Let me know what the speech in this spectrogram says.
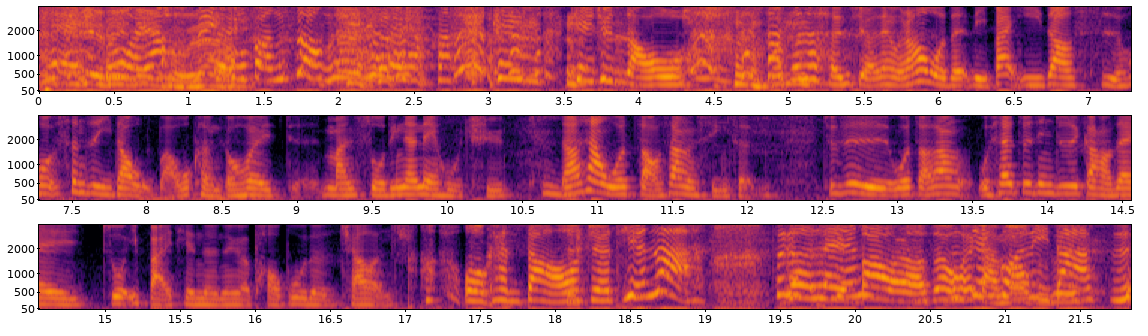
配我要 内湖防重，可以可以去找我，我真的很喜欢内湖。然后我的礼拜一到四或甚至一到五吧，我可能都会蛮锁定在内湖区。嗯然后像我早上的行程。就是我早上，我现在最近就是刚好在做一百天的那个跑步的 challenge，我有看到，我觉得天哪，这个时累间爆了，所以我时会感冒间管理大师，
